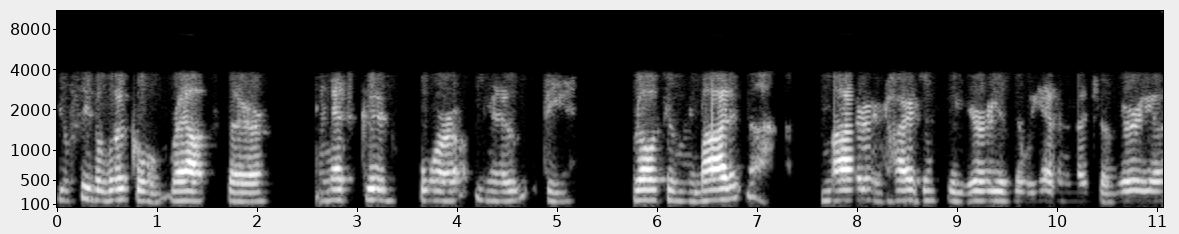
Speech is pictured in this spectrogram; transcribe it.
you'll see the local routes there, and that's good for you know the relatively moderate, moderate and higher density areas that we have in the metro area.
